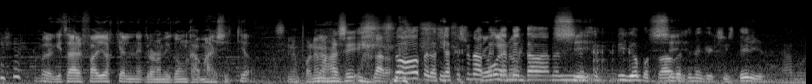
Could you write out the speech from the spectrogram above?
Pero quizás el fallo es que el Necronomicon jamás existió. Si nos ponemos así. Claro. No, pero si haces una Pero peli bueno, ambientada en el sí, pues claro sí. que tiene que existir. Ah, pues,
